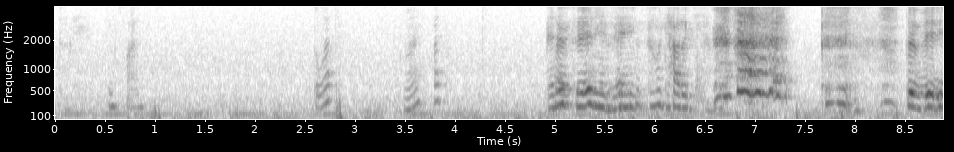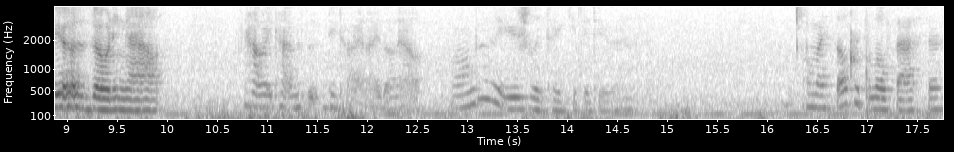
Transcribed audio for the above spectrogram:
It's okay. It's fine. The what? What? What? I didn't say anything. Just zoned out again. the video is zoning out. How many times do Ty and I zone out? How long does it usually take you to do this? On myself, it's a little faster.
